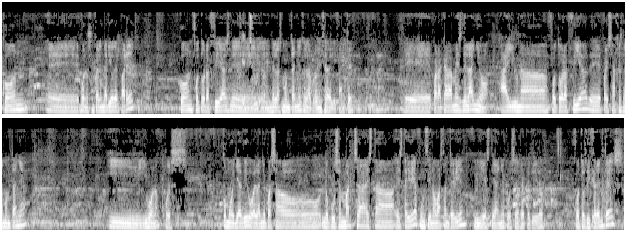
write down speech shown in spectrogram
con, eh, bueno, es un calendario de pared con fotografías de, las montañas de la provincia de Alicante. Eh, para cada mes del año hay una fotografía de paisajes de montaña y, y bueno, pues como ya digo, el año pasado lo puse en marcha esta, esta idea, funcionó bastante bien y este año pues he repetido fotos diferentes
